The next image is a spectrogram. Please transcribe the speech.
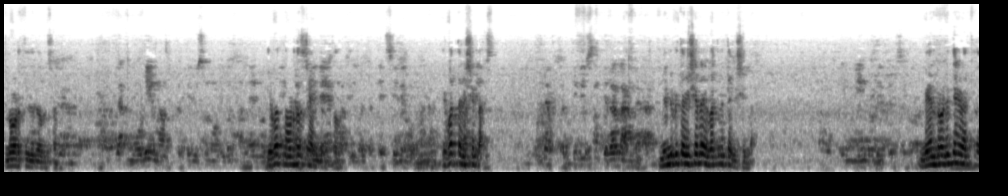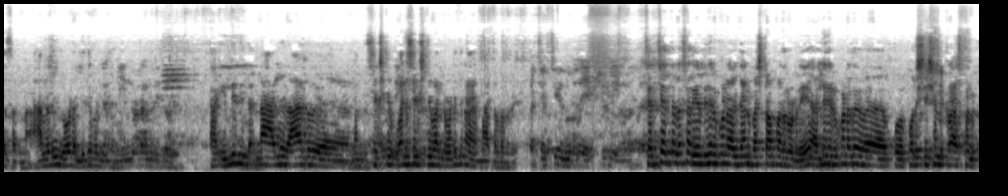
ನೋಡ್ತಿದ್ದೀರಿ ಒಂದು ಸಲ. ಮೊನ್ನೆ ಇವತ್ತು ನೋಡಿದ್ರೆ ಚೆಂದ ಇರ್ತದೆ. ಇವತ್ತು ತೆಗಿಸಿಲ್ಲ. ನಿನ್ನೆ ಭೀ ತೆಗಿಸಿಲ್ಲ ಇವತ್ತು ಭೀ ತೆಗಿಸಿಲ್ಲ. ಮೇನ್ ರೋಡಿಂದ ಹೇಳ್ತಿದ್ದೆ ಸರ್ ನಾ. ಆಲ್ರೆಡಿ ನೋಡಿ ಅಲ್ಲಿದ್ದೇ ಬಂದಿದ್ದೇನೆ ಹಾಂ ಇಲ್ಲಿದ್ದಿಲ್ಲ ನಾ ಅಲ್ಲಿ ಅದು ನಮ್ಮದು ಸಿಕ್ಸ್ಟಿ ಒನ್ ಸಿಕ್ಸ್ಟಿ ಒನ್ ರೋಡಿದ್ದು ನಾ ಮಾತಾಡೋದು ರೀ. ಚರ್ಚೆ ಅಂತಲ್ಲ ಸರ್ ಎಲ್ಲಿ ಹಿಡ್ಕೊಂಡು ಜನ ಬಸ್ ಸ್ಟಾಪ್ ಅದ ನೋಡ್ರಿ. ಅಲ್ಲಿ ಹಿಡ್ಕೊಂಡು ಅದು ಪೊಲೀಸ್ ಸ್ಟೇಷನ್ ಕ್ರಾಸ್ ತನಕ.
